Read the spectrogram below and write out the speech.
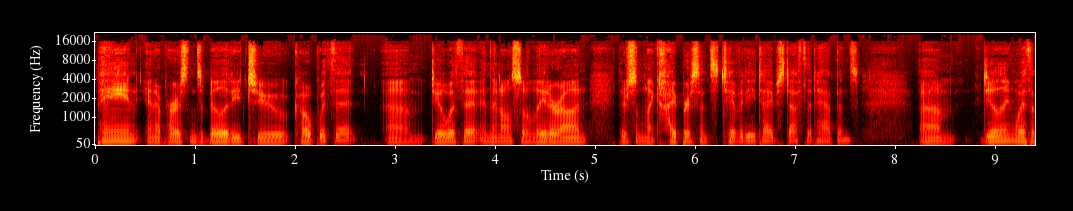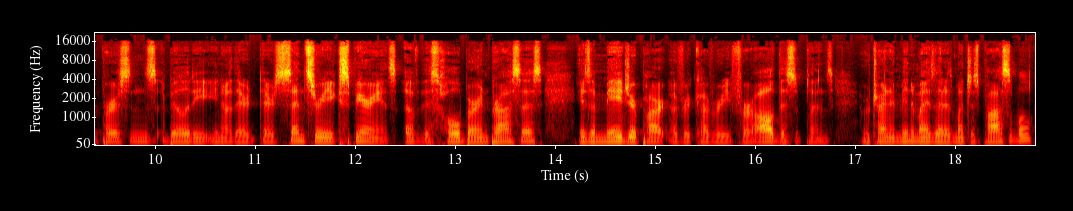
Pain and a person's ability to cope with it, um, deal with it, and then also later on, there's some like hypersensitivity type stuff that happens. Um, dealing with a person's ability, you know, their their sensory experience of this whole burn process is a major part of recovery for all disciplines. And we're trying to minimize that as much as possible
